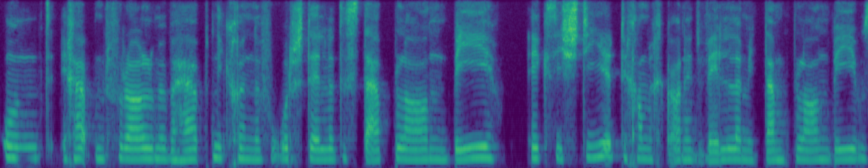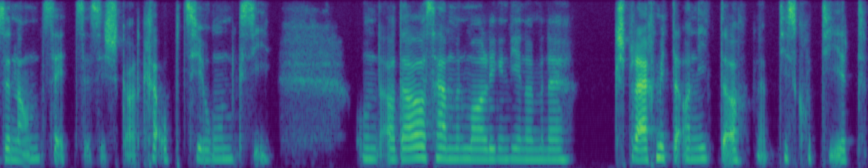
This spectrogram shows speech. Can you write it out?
Und ich habe mir vor allem überhaupt nicht können vorstellen, dass der Plan B existiert. Ich habe mich gar nicht wollen mit dem Plan B auseinandersetzen. Es ist gar keine Option gewesen. Und auch das haben wir mal irgendwie noch in einem Gespräch mit der Anita glaub, diskutiert.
